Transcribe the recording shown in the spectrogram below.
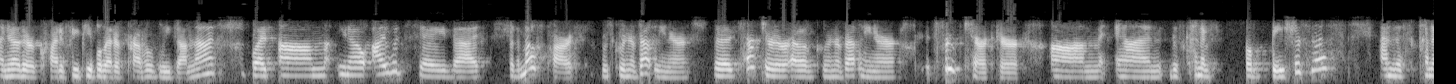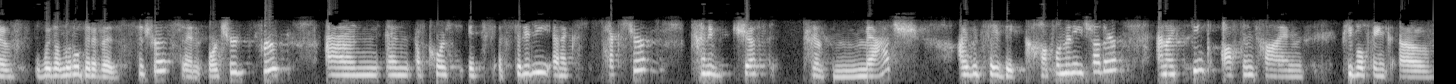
I know there are quite a few people that have probably done that but um you know I would say that for the most part with Gruner Veltliner the character of Gruner Veltliner its fruit character um and this kind of herbaceousness and this kind of with a little bit of a citrus and orchard fruit and and of course its acidity and ex- texture kind of just kind of match I would say they complement each other. And I think oftentimes people think of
